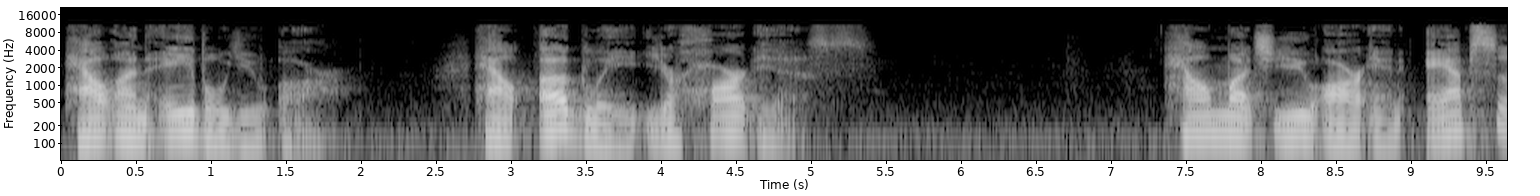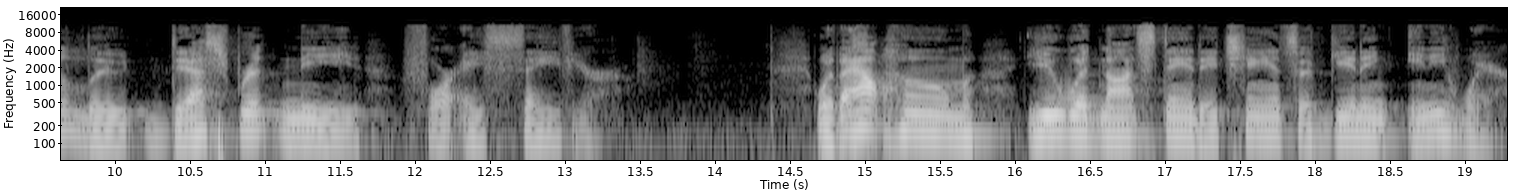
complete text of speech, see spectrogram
how unable you are, how ugly your heart is, how much you are in absolute desperate need for a Savior, without whom you would not stand a chance of getting anywhere.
